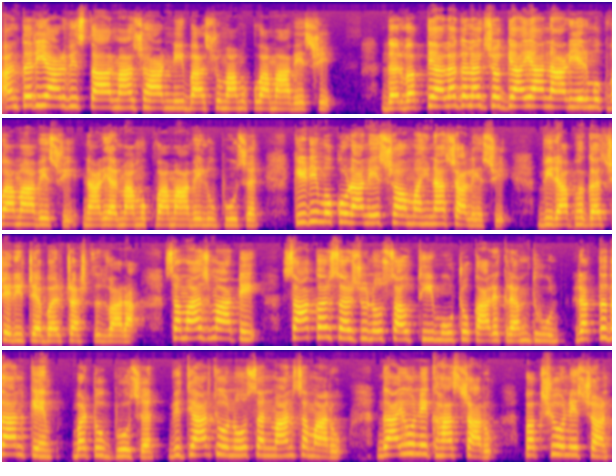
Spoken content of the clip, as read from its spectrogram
અંતરિયાળ વિસ્તારમાં ઝાડની બાજુમાં મૂકવામાં આવે છે. દર વખતે અલગ અલગ જગ્યાએ આ નાળિયેર મૂકવામાં આવે છે. નાળિયેરમાં મૂકવામાં આવેલું ભોજન કીડી મકોડાને છ મહિના ચાલે છે. વીરા ભગત ચેરિટેબલ ટ્રસ્ટ દ્વારા સમાજ માટે સાકર સર્જુનો સૌથી મોટો કાર્યક્રમ ધૂન, રક્તદાન કેમ્પ, બટુક ભોજન, વિદ્યાર્થીઓનો સન્માન સમારોહ, ગાયોને ઘાસચારો પક્ષીઓને ચણ,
